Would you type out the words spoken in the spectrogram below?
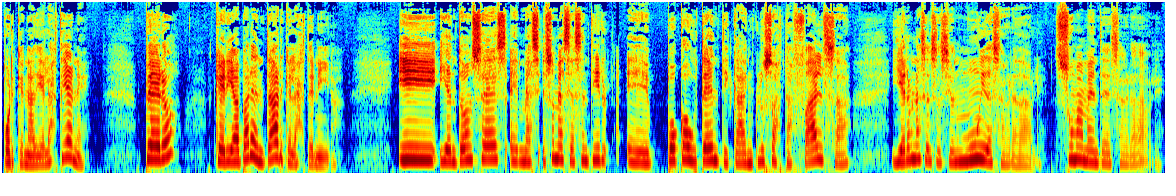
porque nadie las tiene. Pero quería aparentar que las tenía. Y, entonces eh, eso me hacía sentir eh, poco auténtica, incluso hasta falsa, y era una sensación muy desagradable, sumamente desagradable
